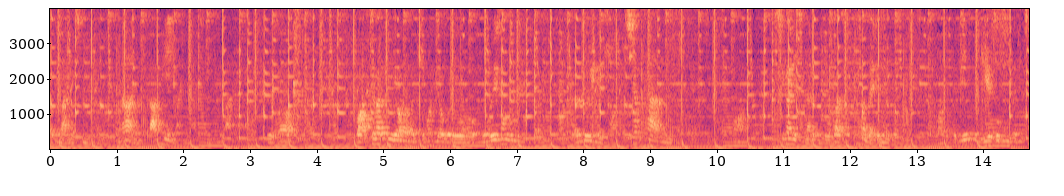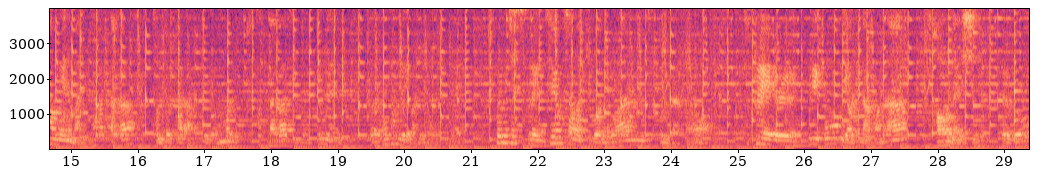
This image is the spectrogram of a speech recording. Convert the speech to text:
열이 많으신 분들이나 아니면 땀이 많이 나시는 분들이 많아요. 그래서 왁스 같은 경우는 기본적으로 오일 성분들이 들어있어서 열로 인해서 취약한 것들이 있어서 시간이 지나면 녹아서 흘러내리는 경우 머리들이 위에 부분들이 처음에는 많이 살았다가 점점 달아나고 옆머리도 붙었다가 점점 뜨는 그런 현상들이 많이 나오는데 슈퍼미션 스프레이는 수용성을 기본으로 한 제품이라서 스프레이를 뿌리고 열이 나거나 더운 날씨 그리고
